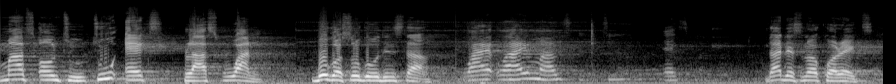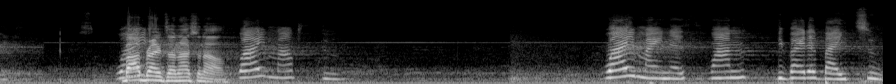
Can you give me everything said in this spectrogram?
maps onto 2x plus 1. Bogoso Golden Star. Y, y maps to 2x plus That is not correct. Y- Barbara International. Y maps to y minus 1 divided by 2.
